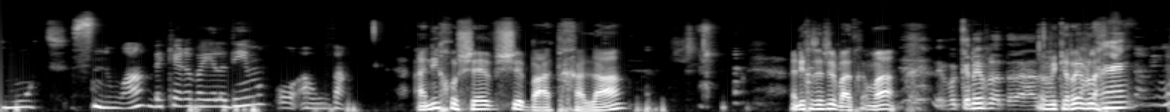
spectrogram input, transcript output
דמות שנואה בקרב הילדים או אהובה. אני חושב שבהתחלה אני חושב שבהתחלה מה אני מקרב לו את ה... אני מקרב לך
